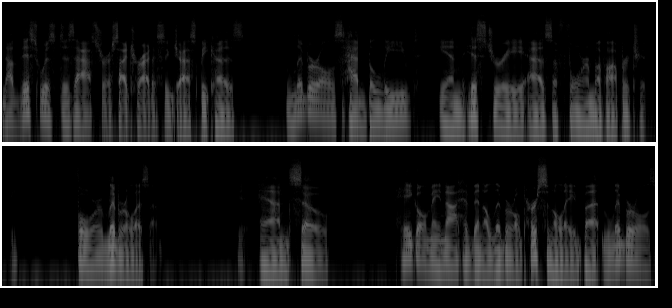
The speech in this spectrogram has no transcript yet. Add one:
Now, this was disastrous, I try to suggest, because liberals had believed in history as a form of opportunity for liberalism. And so Hegel may not have been a liberal personally, but liberals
